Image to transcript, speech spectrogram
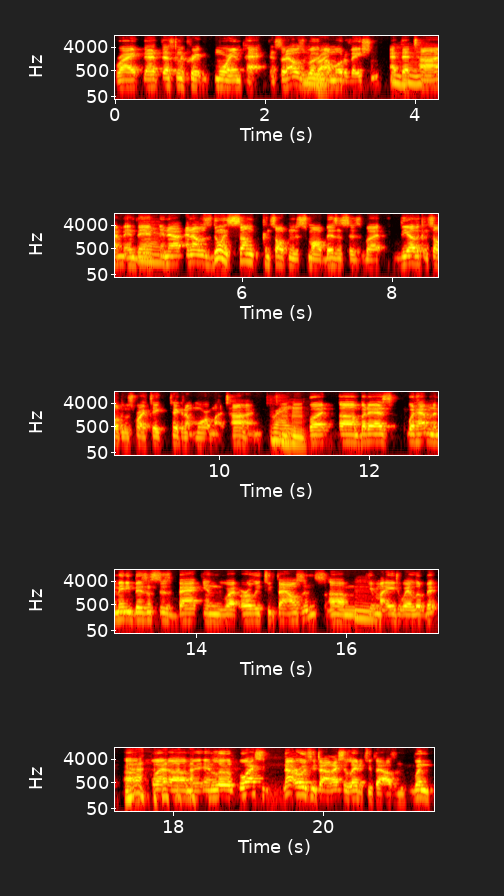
right? That that's going to create more impact. And so that was really right. my motivation at mm-hmm. that time. And then yeah. and I, and I was doing some consulting to small businesses, but the other consulting was probably take, taking up more of my time. Right. Mm-hmm. But um, but as what happened to many businesses back in what, early 2000s, um, mm. giving my age away a little bit, uh, but um, and a little well actually not early 2000, actually later 2000 when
